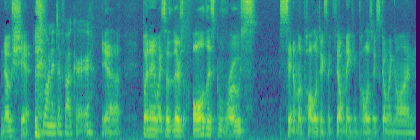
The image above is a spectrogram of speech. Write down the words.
no shit. You wanted to fuck her. yeah but anyway so there's all this gross cinema politics like filmmaking politics going on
